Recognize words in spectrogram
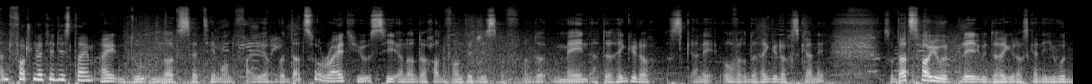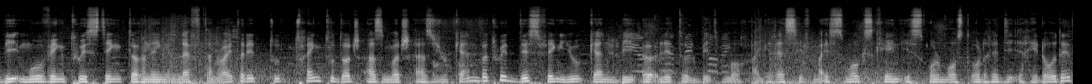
Unfortunately this time I do not set him on fire, but that's alright, you see another advantages of the main, the regular Skane over the regular Skane. So that's how you would play with the regular Skane, you would be moving, twisting, turning left and right at it, to trying to dodge as much as you can, but with this thing you can be a little bit more aggressive. My smoke screen is almost already reloaded.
